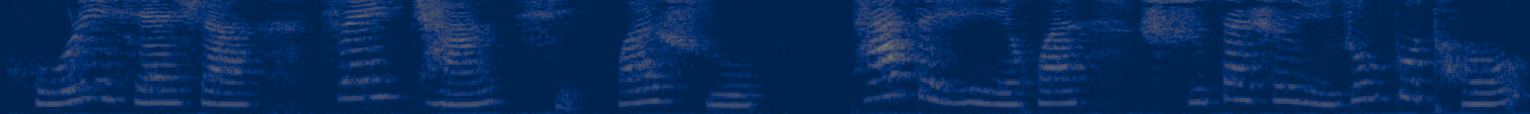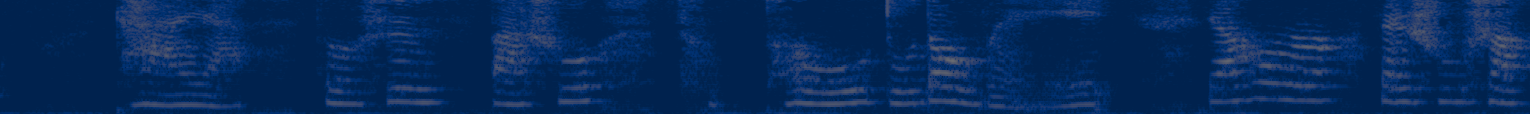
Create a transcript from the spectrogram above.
狐狸先生非常喜欢书，他的喜欢实在是与众不同。他呀，总是把书从头读到尾。然后呢，在书上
